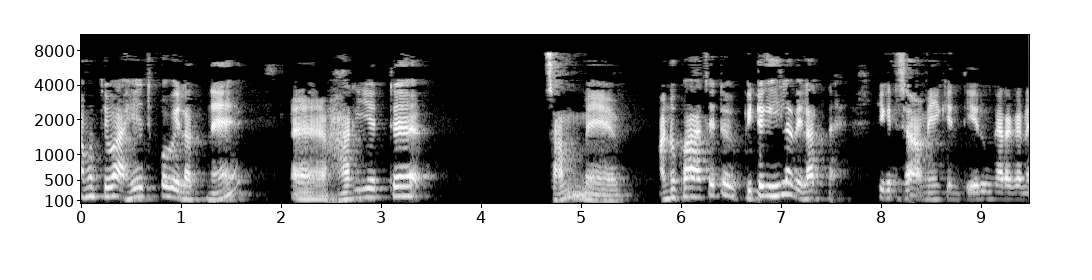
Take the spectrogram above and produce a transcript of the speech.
නමුත් ඒවා හේතුක වෙලත් නැහැ. හරියට සම්මේ අනුපාතයට පිට ගිහිලා වෙලත් නැහැ. ඒක නිසා මේකෙන් තේරුම් අරගෙන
